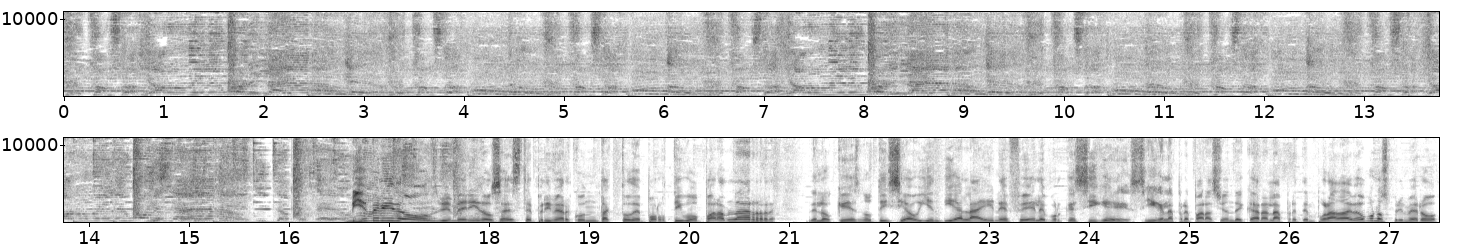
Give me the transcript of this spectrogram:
here comes the. Y'all don't really want it like yeah. Here comes the, here comes the, here comes the. Y'all don't Bienvenidos, bienvenidos a este primer contacto deportivo para hablar de lo que es noticia hoy en día la NFL, porque sigue, sigue la preparación de cara a la pretemporada. vámonos primero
